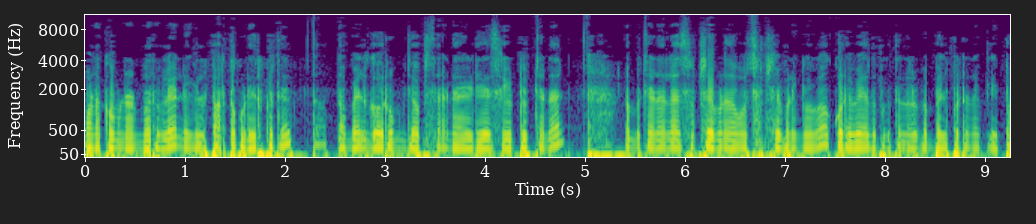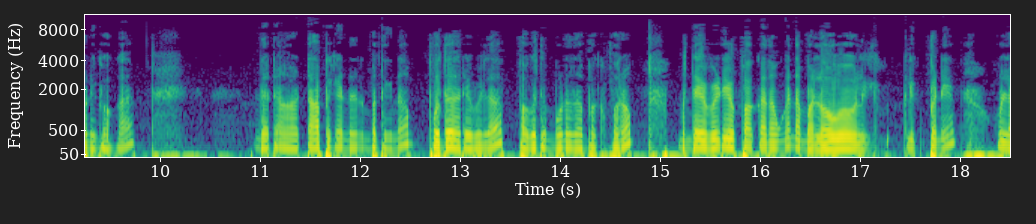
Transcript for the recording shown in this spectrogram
வணக்கம் நண்பர்களே நீங்கள் பார்த்து கொண்டிருப்பது Tamil government jobs and ideas YouTube channel. நம்ம சேனலை சப்ஸ்கிரைப் பண்ணாதவங்க சப்ஸ்கிரைப் பண்ணிக்கோங்க. கூடவே அது பக்கத்தில் இருக்க பெல் பட்டனை கிளிக் பண்ணிக்கோங்க. இந்த டாபிக் என்னென்னு பார்த்தீங்கன்னா பொது அறிவில் பகுதி மூணு தான் பார்க்க போகிறோம் முந்தைய வீடியோ பார்க்காதவங்க நம்ம லோகோவில் கிளிக் பண்ணி உள்ள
